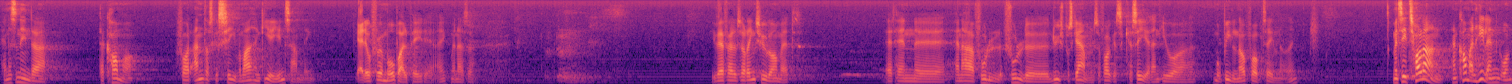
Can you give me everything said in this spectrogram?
Han er sådan en, der, der kommer for at andre skal se, hvor meget han giver i indsamlingen. Ja, det var før mobile pay det her, ikke? Men altså... I hvert fald så er der ingen tvivl om, at, at han, øh, han har fuld, fuld øh, lys på skærmen, så folk kan se, at han hiver mobilen op for at betale noget. Ikke? Men se, tolleren, han kommer af en helt anden grund.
